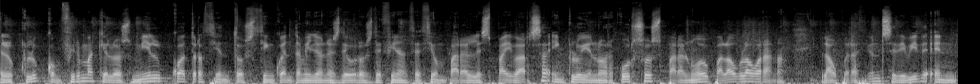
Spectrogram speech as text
El club confirma que los 1.450 millones de euros de financiación para el Spy Barça incluyen los recursos para el nuevo Palau Blaugrana. La operación se divide en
